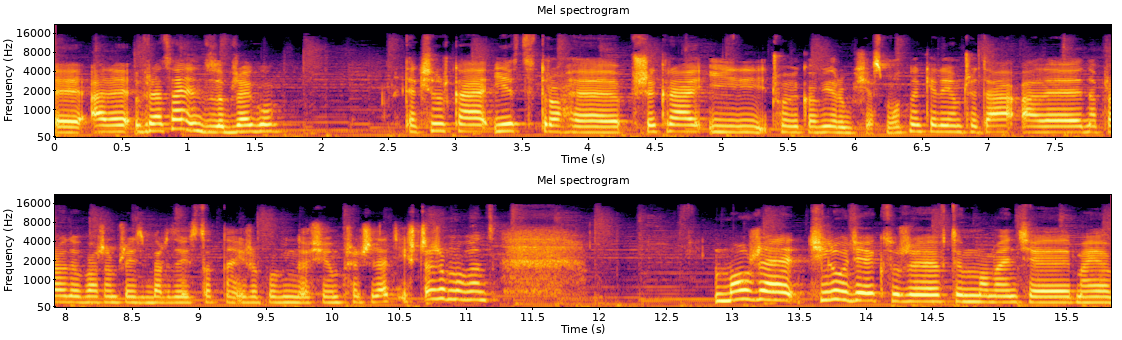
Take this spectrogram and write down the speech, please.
Y, ale wracając do brzegu, ta książka jest trochę przykra i człowiekowi robi się smutno, kiedy ją czyta, ale naprawdę uważam, że jest bardzo istotna i że powinno się ją przeczytać. I szczerze mówiąc, może ci ludzie, którzy w tym momencie mają,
